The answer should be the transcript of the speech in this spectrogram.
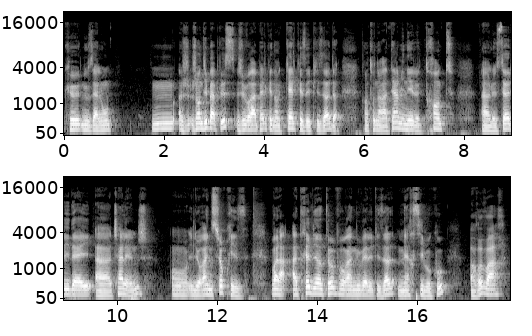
que nous allons... Hmm, j'en dis pas plus, je vous rappelle que dans quelques épisodes, quand on aura terminé le 30, euh, le 30 Day Challenge, il y aura une surprise. Voilà, à très bientôt pour un nouvel épisode. Merci beaucoup. Au revoir.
